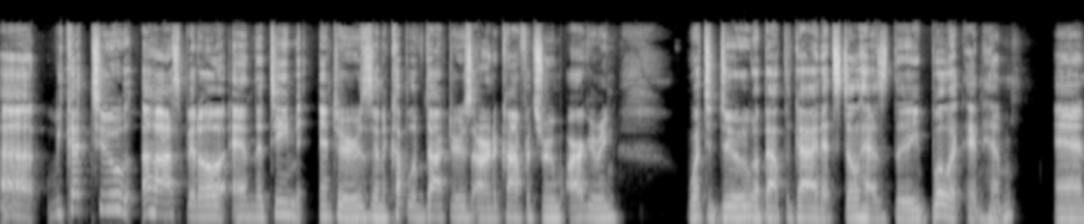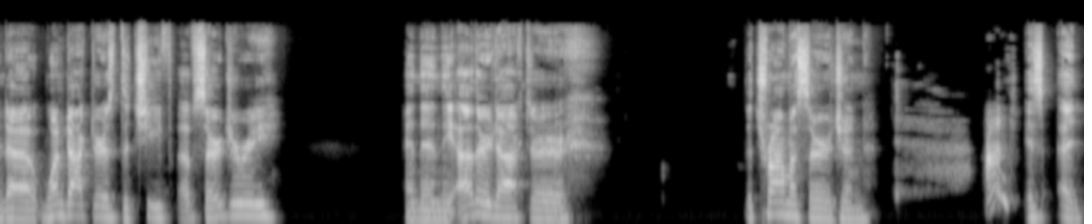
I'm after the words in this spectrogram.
Uh, we cut to a hospital, and the team enters, and a couple of doctors are in a conference room arguing what to do about the guy that still has the bullet in him. And uh, one doctor is the chief of surgery, and then the other doctor, the trauma surgeon, I'm is a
